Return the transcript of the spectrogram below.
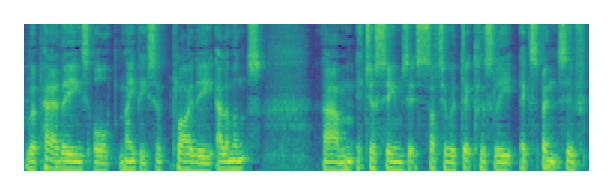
repair these or maybe supply the elements. Um, it just seems it's such a ridiculously expensive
